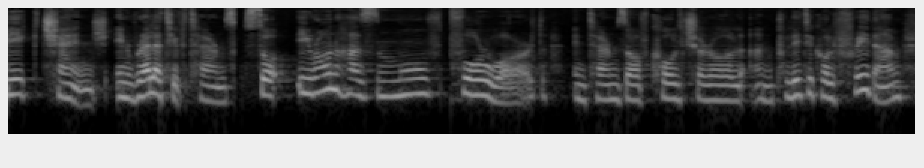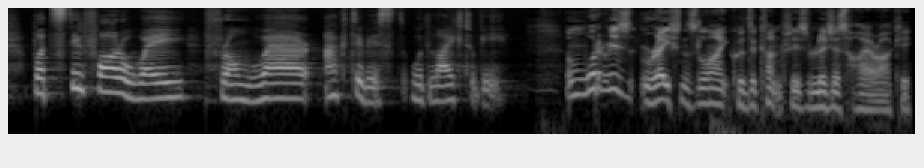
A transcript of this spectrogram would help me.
big change in relative terms. So Iran has moved forward in terms of cultural and political freedom, but still far away from where activists would like to be. And what are his relations like with the country's religious hierarchy,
